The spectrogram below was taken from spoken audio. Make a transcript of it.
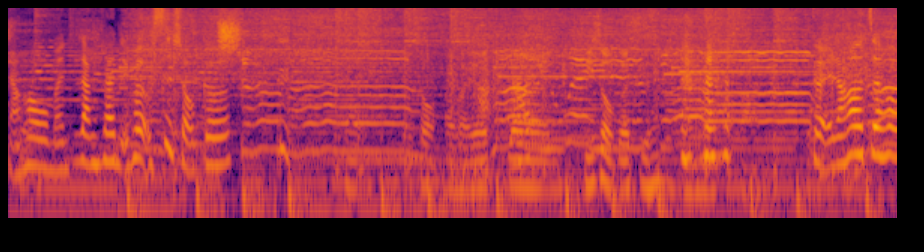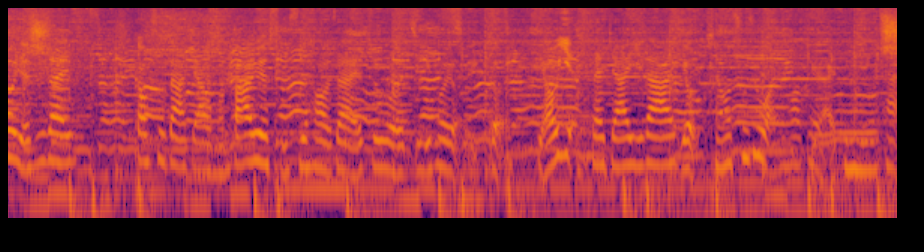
然后我们这张专辑会有四首歌，没错，还会有有几首歌是对，然后最后也是在告诉大家，我们八月十四号在侏罗纪会有一个表演，在嘉义，大家有想要出去玩的话，可以来听听看。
